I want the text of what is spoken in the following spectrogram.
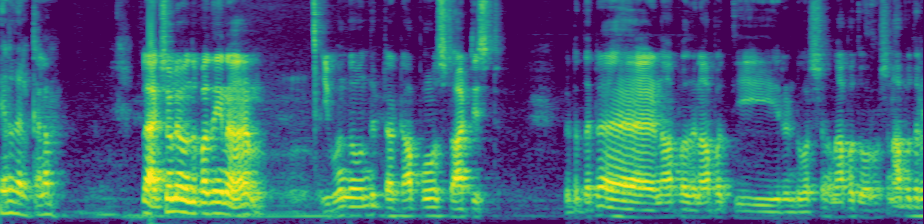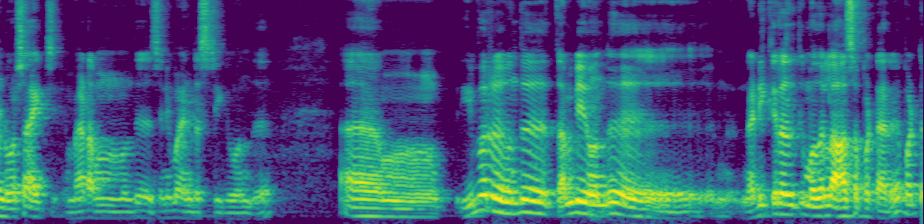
தேர்தல் களம்? இல்லை ஆக்சுவலி வந்து பார்த்தீங்கன்னா இவங்க வந்து டாப் மோஸ்ட் ஆர்டிஸ்ட் கிட்டத்தட்ட நாற்பது நாற்பத்தி ரெண்டு வருஷம் நாற்பத்தோரு வருஷம் நாற்பத்தி ரெண்டு வருஷம் ஆயிடுச்சு. மேடம் வந்து சினிமா இண்டஸ்ட்ரிக்கு வந்து. இவர் வந்து தம்பி வந்து நடிக்கிறதுக்கு முதல்ல ஆசைப்பட்டார். பட்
